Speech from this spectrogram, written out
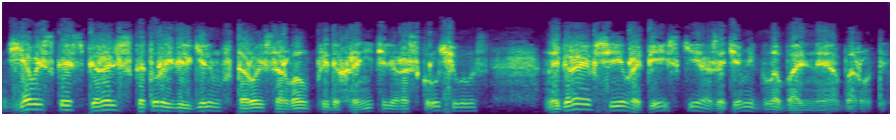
Дьявольская спираль, с которой Вильгельм II сорвал предохранители, раскручивалась, набирая все европейские, а затем и глобальные обороты.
